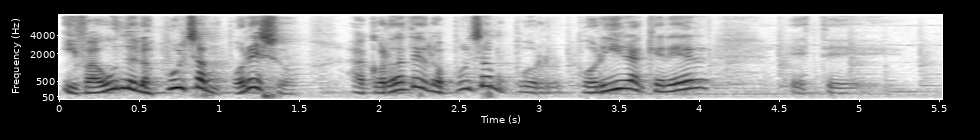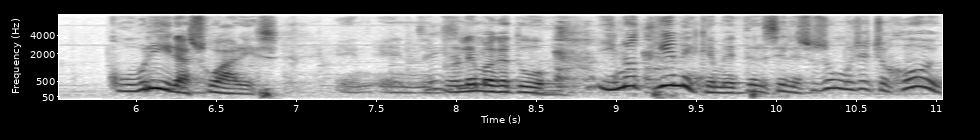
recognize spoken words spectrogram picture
Y Fagunde los pulsan por eso. Acordate que los pulsan por, por ir a querer este, cubrir a Suárez en, en el problema que tuvo. Y no tiene que meterse en eso. Es un muchacho joven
